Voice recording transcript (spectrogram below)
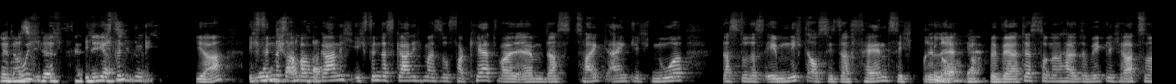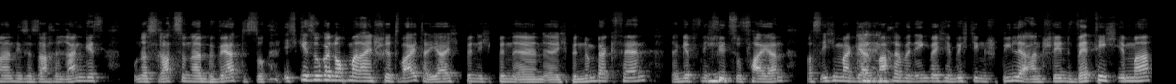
Das Ui, wieder ich, ich, ich Ja, ich finde das aber gar nicht ich finde das gar nicht mal so verkehrt, weil, ähm, das zeigt eigentlich nur, dass du das eben nicht aus dieser Genau, Fansichtbrille ja. bewertest, sondern halt wirklich rational an diese Sache rangehst und das rational bewertest so. Ich gehe sogar noch mal einen Schritt weiter. Ja, ich bin ich bin, äh, ich bin Nürnberg-Fan, da gibt's nicht viel Mhm. zu feiern. Was ich immer gern mache, wenn irgendwelche wichtigen Spiele anstehen, wette ich immer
